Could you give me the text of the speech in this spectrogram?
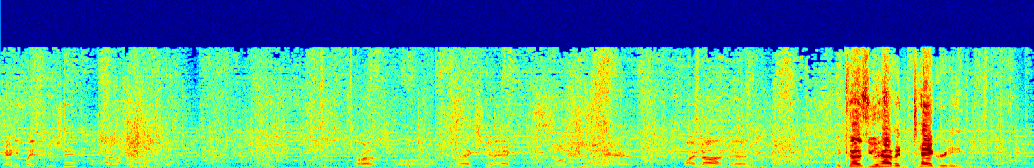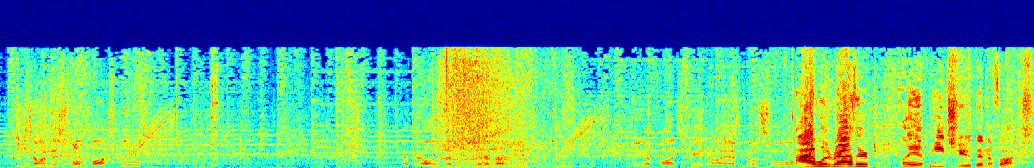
Candy plays Pichu? Charlie, well, actually, I actually, No there. Why not, man? Because you have integrity. You're selling this to a Fox player? After all the stuff you said about me, being a Fox fan, how I have no soul. I would rather play a Pichu than a Fox.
